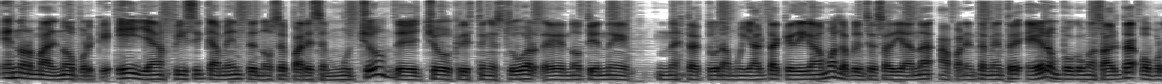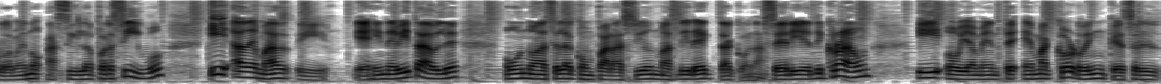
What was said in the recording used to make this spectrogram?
es normal, no, porque ella físicamente no se parece mucho. De hecho, Kristen Stewart eh, no tiene una estatura muy alta que digamos. La princesa Diana aparentemente era un poco más alta, o por lo menos así la percibo. Y además, y es inevitable, uno hace la comparación más directa con la serie The Crown. Y obviamente Emma Corrin, que es el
